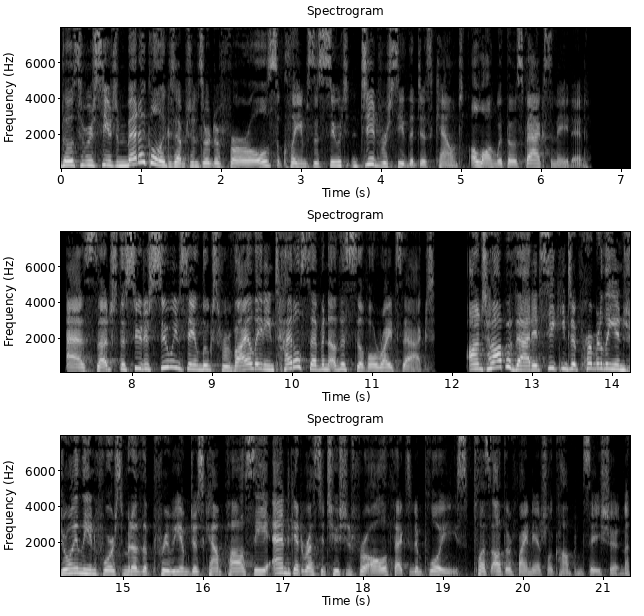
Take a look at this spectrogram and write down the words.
Those who received medical exemptions or deferrals, claims the suit, did receive the discount, along with those vaccinated. As such, the suit is suing St. Luke's for violating Title VII of the Civil Rights Act. On top of that, it's seeking to permanently enjoin the enforcement of the premium discount policy and get restitution for all affected employees, plus other financial compensation.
